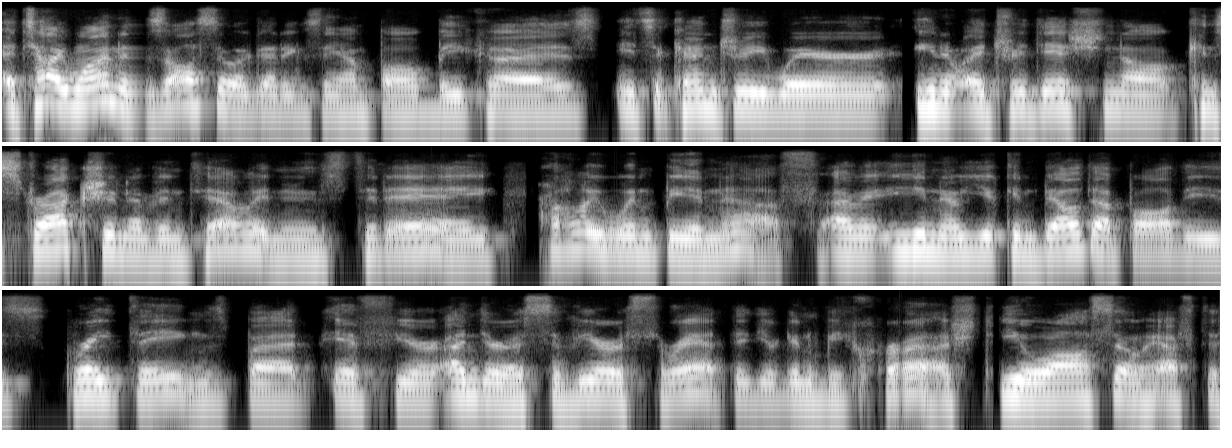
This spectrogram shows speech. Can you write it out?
Uh, Taiwan is also a good example because it's a country where, you know, a traditional construction of intelligence today probably wouldn't be enough. I mean, you know, you can build up all these great things, but if you're under a severe threat that you're going to be crushed, you also have to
